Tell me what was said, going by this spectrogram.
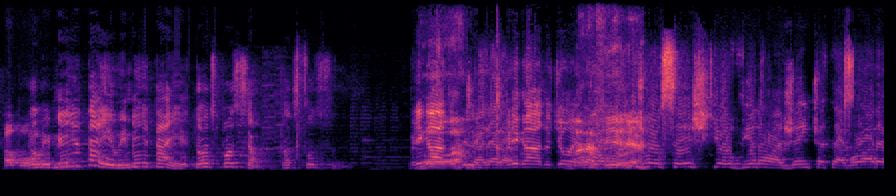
Tá bom. Então, o e-mail tá aí, o e-mail tá aí. Estou à disposição. Estou à disposição. Obrigado, Boa. Galera. obrigado, Joey. Maravilha. Para todos vocês que ouviram a gente até agora,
